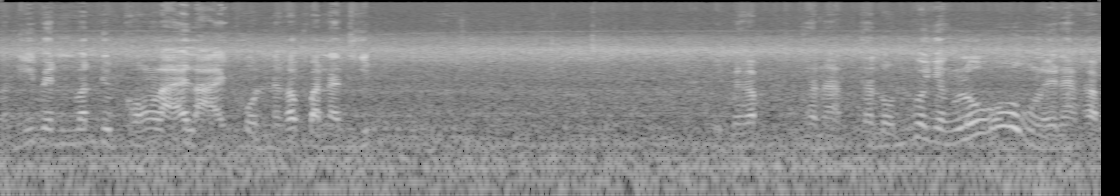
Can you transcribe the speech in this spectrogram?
วั นี้เป็นวันหยุดของหลายหลายคนนะครับวันอาทิตย์เห็นไหมครับถนนถนนก็ยังโล่งเลยนะครับ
